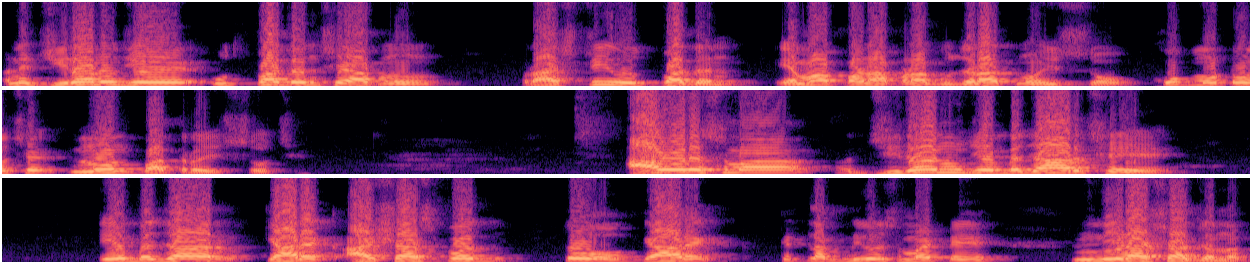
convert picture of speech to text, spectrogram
અને જીરાનું જે ઉત્પાદન છે આપણું, રાષ્ટ્રીય ઉત્પાદન, એમાં પણ આપણા ગુજરાતનો હિસ્સો ખૂબ મોટો છે, નોંધપાત્ર હિસ્સો છે. આ વર્ષમાં જીરાનું જે બજાર છે, એ બજાર ક્યારેક આશાસ્પદ તો ક્યારેક કેટલાક દિવસ માટે નિરાશાજનક.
